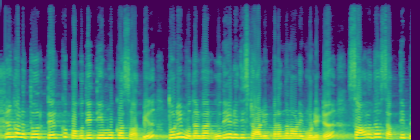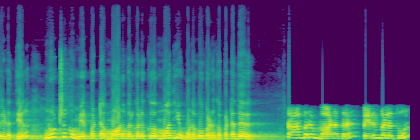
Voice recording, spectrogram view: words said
பெருங்களத்தூர் தெற்கு பகுதி திமுக சார்பில் துணை முதல்வர் உதயநிதி ஸ்டாலின் பிறந்தநாளை முன்னிட்டு சாரதா சக்தி பீடத்தில் நூற்றுக்கும் மேற்பட்ட மாணவர்களுக்கு மதிய உணவு வழங்கப்பட்டது. தாம்பரம் மாநகர பெருங்களத்தூர்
